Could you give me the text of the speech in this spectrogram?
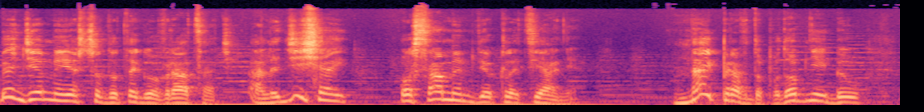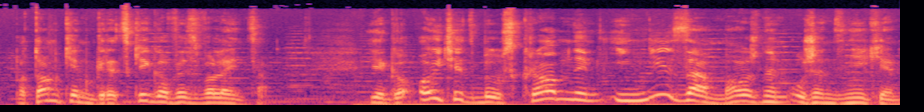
Będziemy jeszcze do tego wracać, ale dzisiaj o samym Dioklecjanie. Najprawdopodobniej był potomkiem greckiego wyzwoleńca. Jego ojciec był skromnym i niezamożnym urzędnikiem.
